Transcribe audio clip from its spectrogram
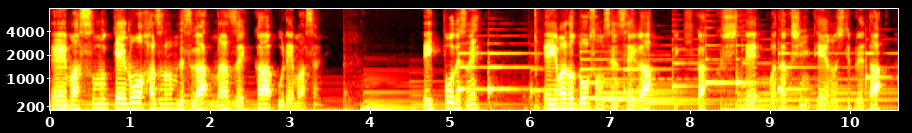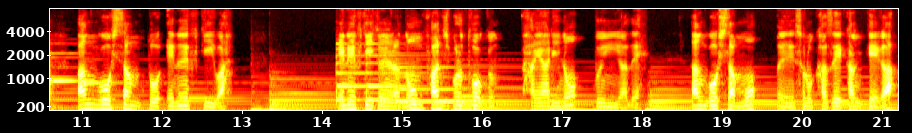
えマス向けのはずなんですが、なぜか売れません。一方ですね、山田道尊先生が企画して私に提案してくれた暗号資産と NFT は NFT というのは non-fungible token 流行りの分野で暗号資産も、え、その課税関係が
